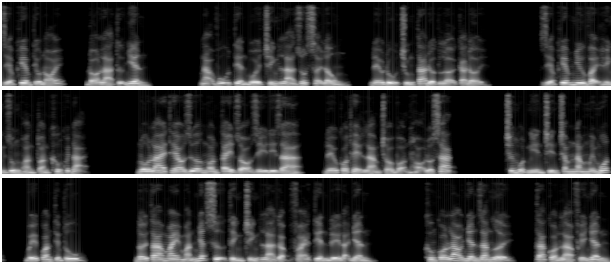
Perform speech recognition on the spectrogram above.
diệp khiêm thiếu nói đó là tự nhiên ngạo vũ tiền bối chính là rút sợi lông đều đủ chúng ta được lợi cả đời diệp khiêm như vậy hình dung hoàn toàn không khuyết đại nô lai theo giữa ngón tay dò dỉ đi ra đều có thể làm cho bọn họ lột xác Trước 1951, bế quan tiềm tu. Đời ta may mắn nhất sự tình chính là gặp phải tiên đế đại nhân. Không có lao nhân ra người, ta còn là phế nhân,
